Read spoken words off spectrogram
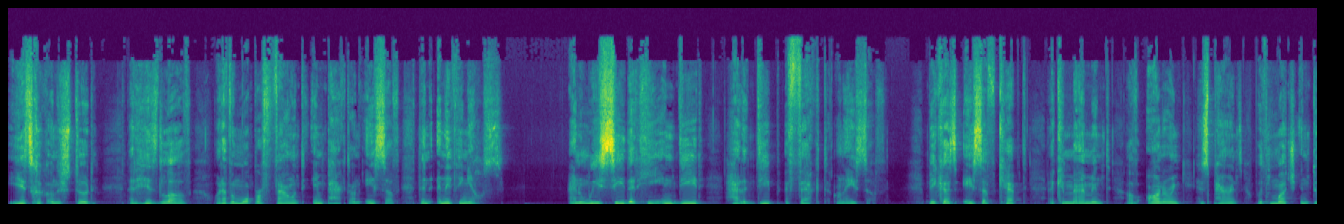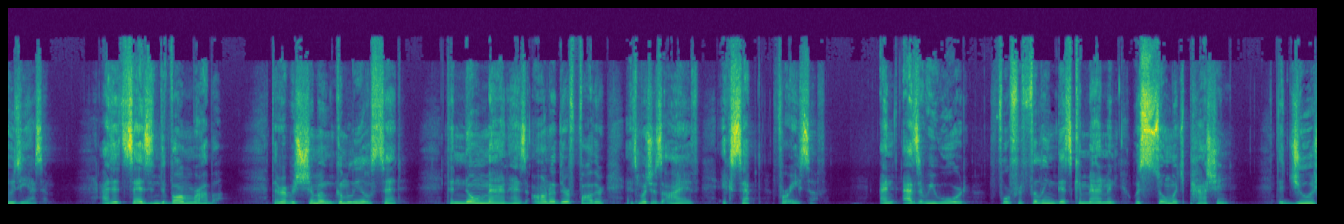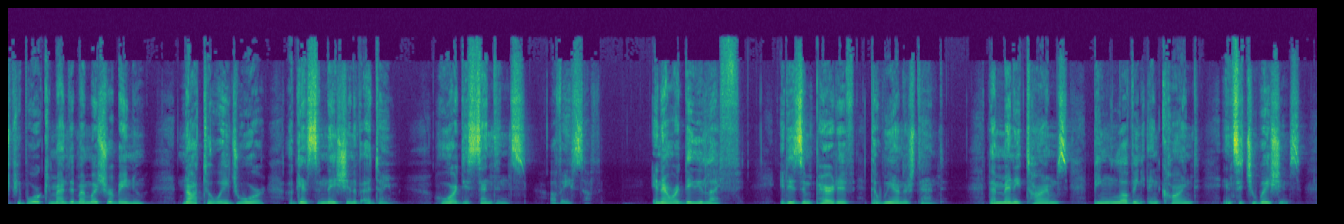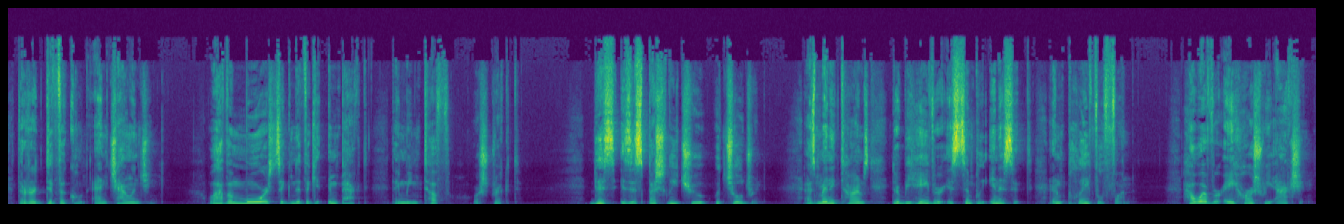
Yitzchak understood that his love would have a more profound impact on Esav than anything else. And we see that he indeed had a deep effect on Esav, because Esav kept a commandment of honoring his parents with much enthusiasm. As it says in Devarim Rabbah, that Rabbi Shimon Gamliel said that no man has honored their father as much as I have, except for Esav. And as a reward for fulfilling this commandment with so much passion, the Jewish people were commanded by Moshe Rabbeinu not to wage war against the nation of Edom, who are descendants of Esav. In our daily life, it is imperative that we understand that many times being loving and kind in situations that are difficult and challenging will have a more significant impact than being tough or strict. This is especially true with children, as many times their behavior is simply innocent and playful fun. However, a harsh reaction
